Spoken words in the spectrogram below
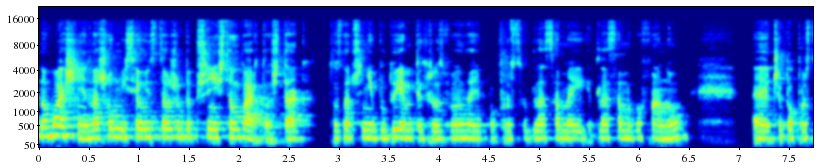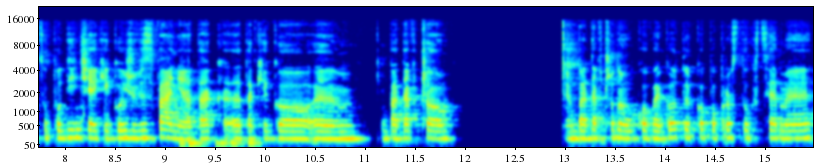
no właśnie, naszą misją jest to, żeby przynieść tą wartość, tak? To znaczy, nie budujemy tych rozwiązań po prostu dla, samej, dla samego fanu, czy po prostu podjęcia jakiegoś wyzwania, tak? Takiego badawczo badawczo-naukowego, tylko po prostu chcemy,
